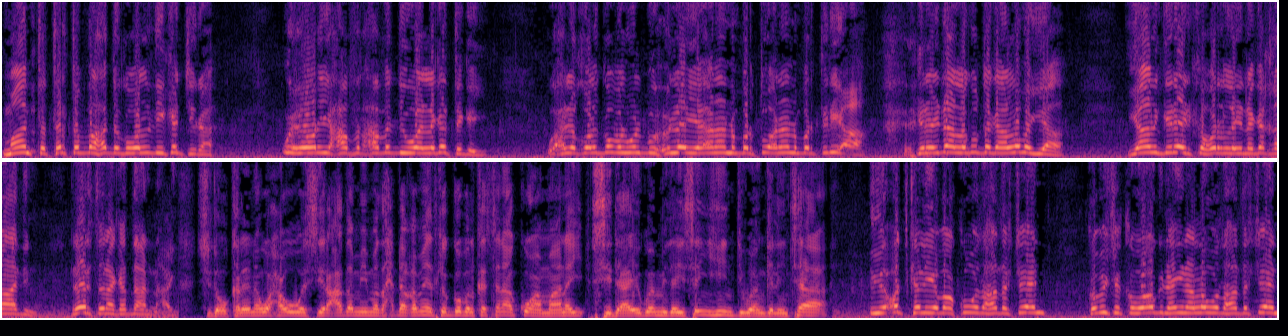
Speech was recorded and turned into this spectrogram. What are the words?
Maanta tartan baa hadda gobolladii ka jira. Wixii hore xaafad xaafaddii waa laga tegey wax la qole gobol walba wuxuu leeyahay anaa nambar tu anaa nambar tirii ah. Gareydhaan lagu dagaalamayaa yaan gareydhka hore laynaga qaadin. Reer sanaag haddaan nahay sidoo kalena waxa uu wasiir cadami madax dhaqameedka gobolka sanaag ku ammaanay. Sida ay uga midaysan yihiin diiwaangelinta. Iyo cod keliya baa ku wada hadasheen. Komishanka waa ognahay inaad la wada hadasheen.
